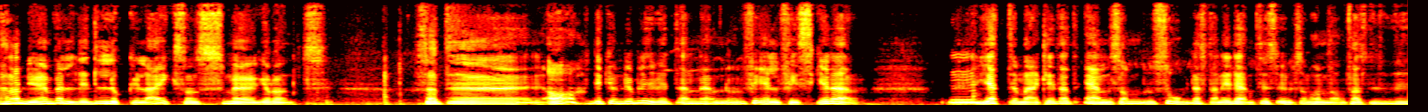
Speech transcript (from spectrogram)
han hade ju en väldigt lookalike som smög runt. Så att eh, ja, det kunde ju blivit en, en felfiske där. Jättemärkligt att en som såg nästan identiskt ut som honom fast vi,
